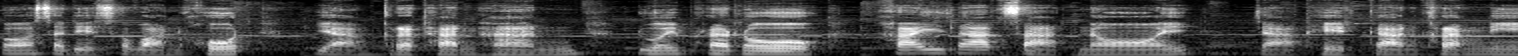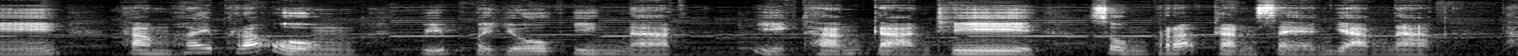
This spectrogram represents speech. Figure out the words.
ก็เสด็จสวรรคตอย่างกระทันหันด้วยพระโรค ไข้ลากศาสตร์น้อย จากเหตุการณ์ครั้งนี้ทำให้พระองค์วิปโยคยิ่งนัก อีกทั้งการที่ทรงพระกันแสงอย่างหนักท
